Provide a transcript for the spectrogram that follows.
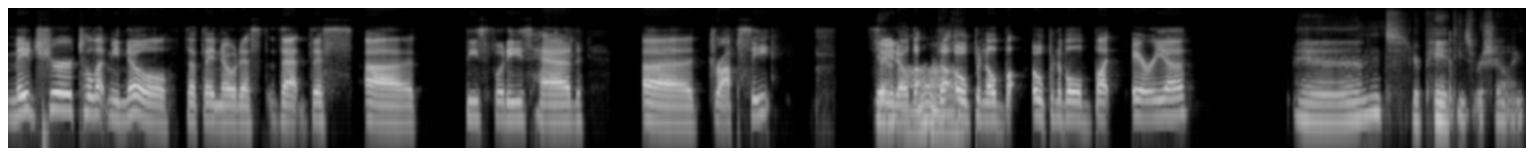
made sure to let me know that they noticed that this uh these footies had a drop seat. So Yeah. you know the, the openable openable butt area. And your panties were showing.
